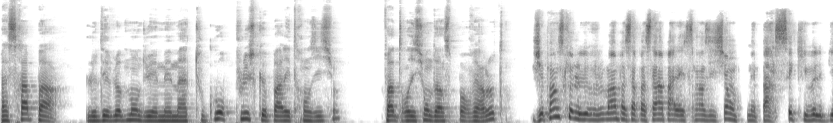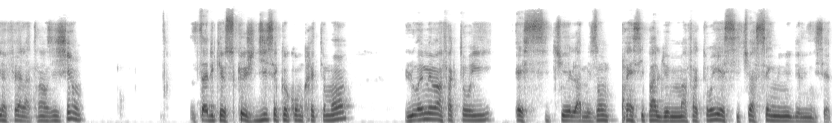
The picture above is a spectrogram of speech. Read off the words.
passera par le développement du MMA tout court plus que par les transitions? Enfin, transition d'un sport vers l'autre? Je pense que le développement ça passera par les transitions, mais par ceux qui veulent bien faire la transition. C'est-à-dire que ce que je dis, c'est que concrètement, le MMA Factory est situé, la maison principale du MMA Factory est située à 5 minutes de l'INSEP.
